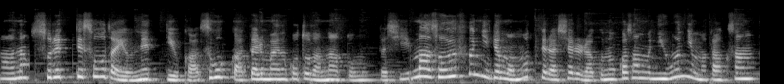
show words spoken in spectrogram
うん、あなんかそれってそうだよねっていうか、すごく当たり前のことだなと思ったし、まあそういうふうにでも思ってらっしゃる酪農家さんも日本にもたくさん、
